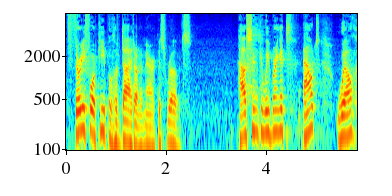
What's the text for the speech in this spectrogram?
34 people have died on America's roads. How soon can we bring it out? Well,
